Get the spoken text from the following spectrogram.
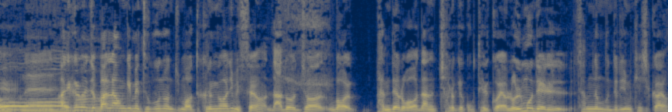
예. 네. 아니 그러면 이제 말 나온 김에 두 분은 좀 어떤 그런 경우가 좀 있어요? 나도 저 뭐 반대로 나는 저렇게 꼭 될 거야. 롤 모델 삼는 분들이 좀 계실까요?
